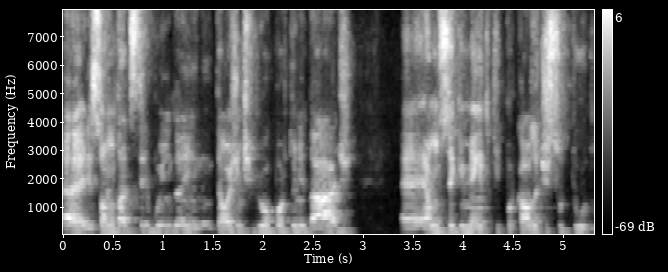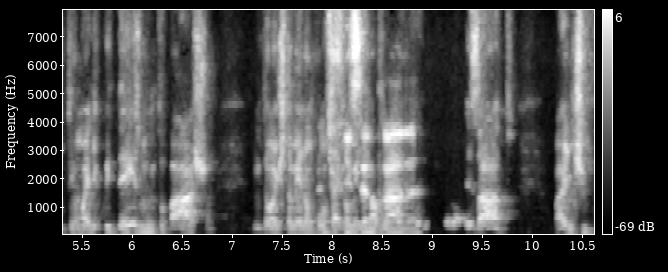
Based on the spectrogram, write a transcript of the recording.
É, ele só não está distribuindo ainda. Então a gente viu oportunidade, é, é, um segmento que por causa disso tudo tem uma liquidez muito baixa, então a gente também não é consegue é aumentar entrar, né? Exato. A gente,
